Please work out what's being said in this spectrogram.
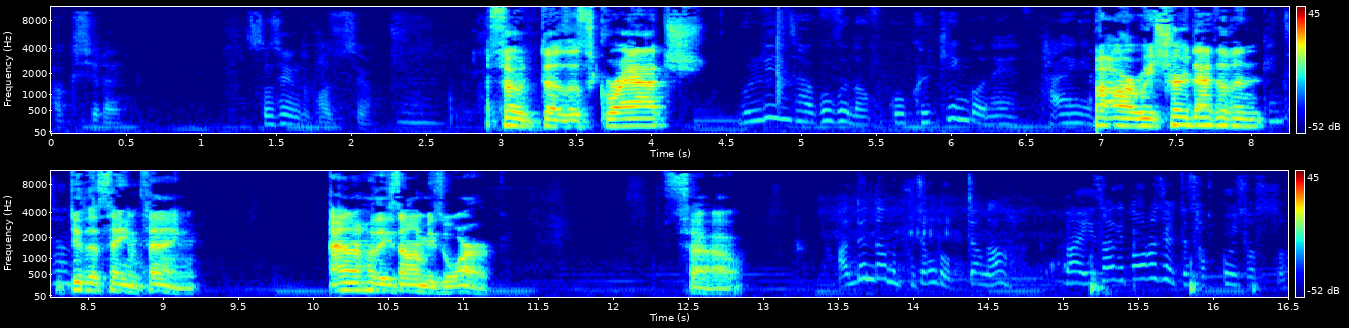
확실해. 선생님도 봐주세요. So does a scratch? 물린 자국은 없고 긁힌 거네. 다행이다. But are we sure that doesn't do the same thing? I don't know how these zombies work. So 안 된다는 보장도 없잖아. 나 이삭이 떨어질 때 잡고 있었어.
